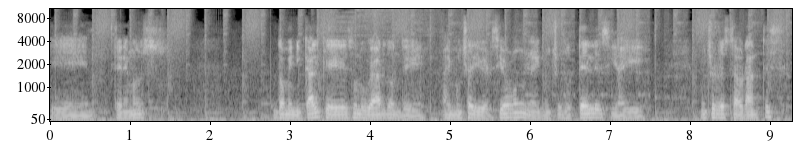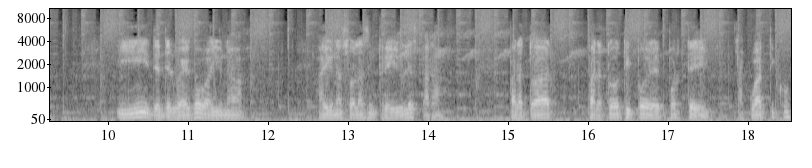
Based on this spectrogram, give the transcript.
eh, tenemos Dominical que es un lugar donde hay mucha diversión, hay muchos hoteles y hay muchos restaurantes y desde luego hay una hay unas olas increíbles para, para, toda, para todo tipo de deporte acuático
